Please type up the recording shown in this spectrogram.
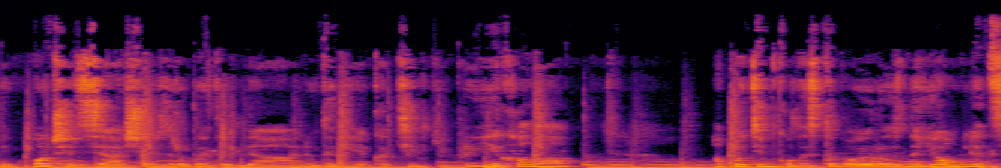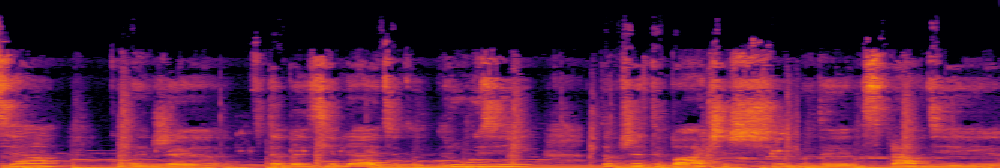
їм хочеться щось зробити для людини, яка тільки приїхала. А потім, коли з тобою роззнайомляться, коли вже в тебе з'являються тут друзі, то вже ти бачиш, що люди насправді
